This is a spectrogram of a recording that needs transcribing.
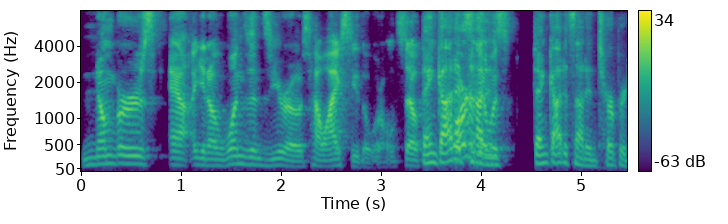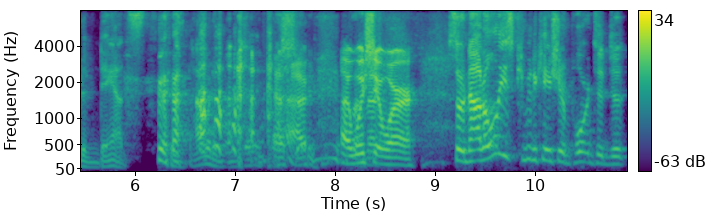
numbers. Uh, you know, ones and zeros. How I see the world. So Thank God part it's of not. it in- was thank God it's not interpretive dance. That been really. I, I wish it were. So not only is communication important to, to,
